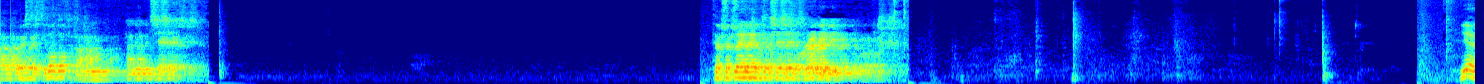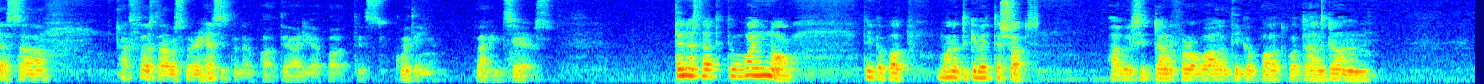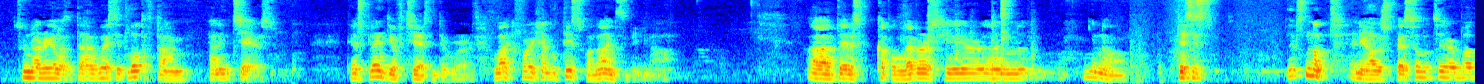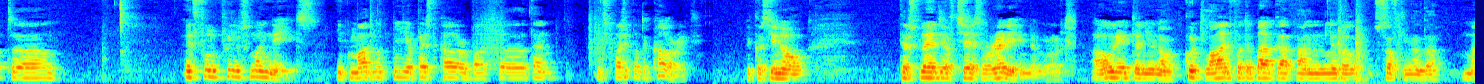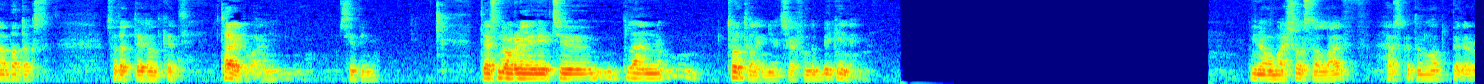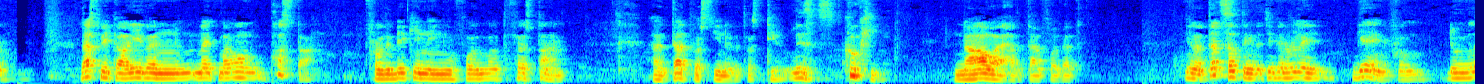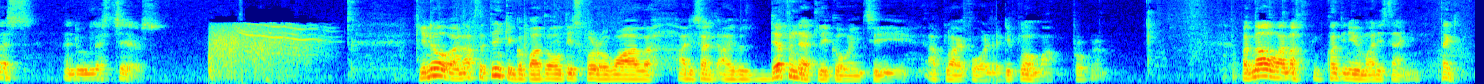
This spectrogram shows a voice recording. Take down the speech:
I already in the world. Yes, uh, at first I was very hesitant about the idea about this quitting planning chairs. Then I started to, why not? Think about, why not to give it a shot? I will sit down for a while and think about what I have done and soon I realized that I wasted a lot of time planning chairs. There's plenty of chairs in the world, like for example this one I'm sitting now. Uh, there's a couple levers here and you know, this is, it's not anyhow special chair but uh, it fulfills my needs. It might not be your best color but uh, then it's possible to color it. Because you know, there's plenty of chairs already in the world. I only need a you know, good line for the backup and little softening on the, my buttocks so that they don't get tired while sitting. There's no really need to plan totally new chair from the beginning. You know, my social life has gotten a lot better. Last week I even made my own pasta from the beginning for the first time. And that was, you know, that was delicious cooking. Now I have time for that. You know, that's something that you can really gain from doing less and doing less chairs. You know, and after thinking about all this for a while, I decided I will definitely going to apply for the diploma program. But now I must continue my designing. Thank you.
